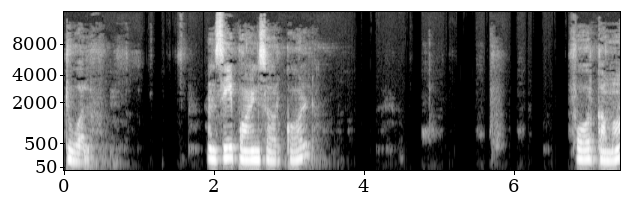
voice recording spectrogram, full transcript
12 and c points are called 4 comma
